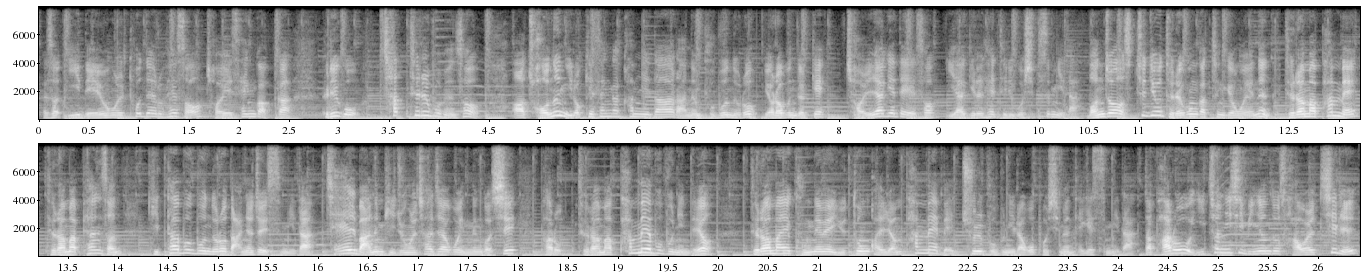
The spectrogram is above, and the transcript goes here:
그래서 이 내용을 토대로 해서 저의 생각과 그리고 차트를 보면서 아, 저는 이렇게 생각합니다 라는 부분으로 여러분들께 전략에 대해서 이야기를 해드리고 싶습니다. 먼저 스튜디오 드래곤 같은 경우에는 드라마 판매, 드라마 편선, 기타 부분으로 나뉘어져 있습니다. 제일 많은 비중을 차지하고 있는 것이 바로 드라마 판매 부분인데요. 드라마의 국내외 유통 관련 판매 매출 부분이라고 보시면 되겠습니다. 자, 바로 2022년도 4월 7일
